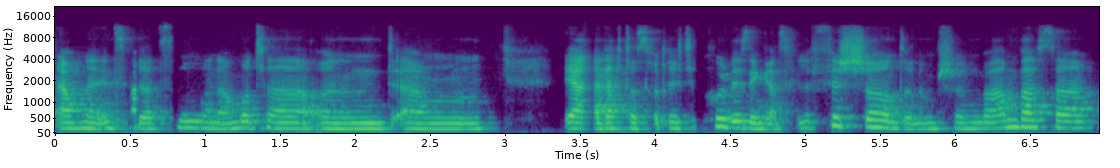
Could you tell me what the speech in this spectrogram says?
Auch eine Inspiration meiner Mutter. Und ähm, ja, dachte, das wird richtig cool. Wir sehen ganz viele Fische und in einem schönen Warmwasser.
